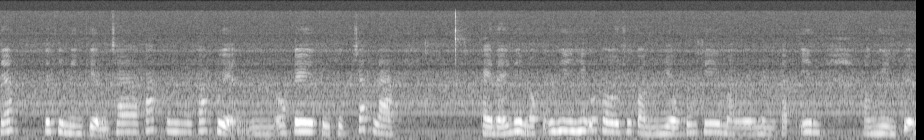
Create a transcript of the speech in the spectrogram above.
nhé thế thì mình kiểm tra các các huyện ok thì thực chất là cái đấy thì nó cũng hy hữu thôi, chứ còn nhiều công ty mà người mình đặt in hàng nghìn quyển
